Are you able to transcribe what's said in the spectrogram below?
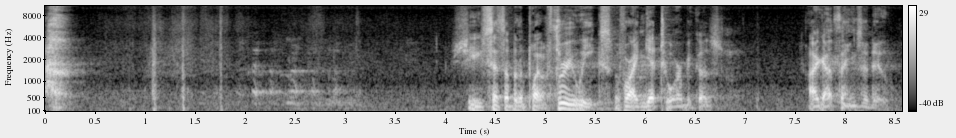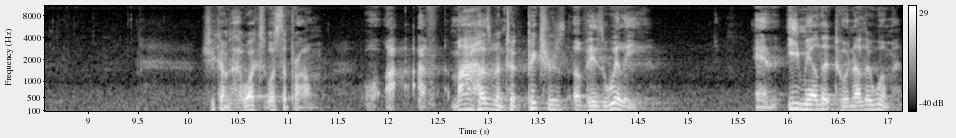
she sets up an appointment three weeks before I can get to her because I got things to do. She comes, what's, what's the problem? Well, I, I, my husband took pictures of his willie and emailed it to another woman.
